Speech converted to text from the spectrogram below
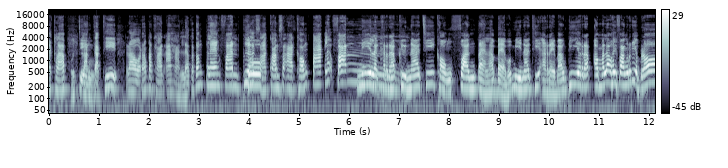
นะครับโอ้จริงหลังจากที่เรารับประทานอาหารแล้วก็ต้องแปลงฟันเพื่อถูกรักษาความสะอาดของปากและฟัน นี่แหละครับคือหน้าที่ของฟันแต่ละแบบว่ามีหน้าที่อะไรบ้างพี่รับเอามาเล่าให้ฟังเรียบร้อ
